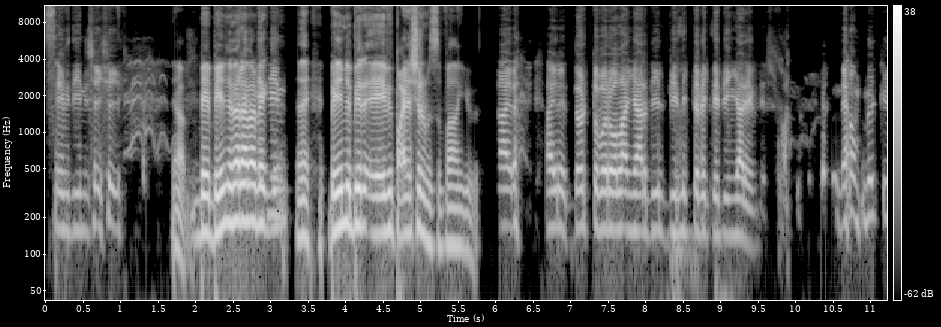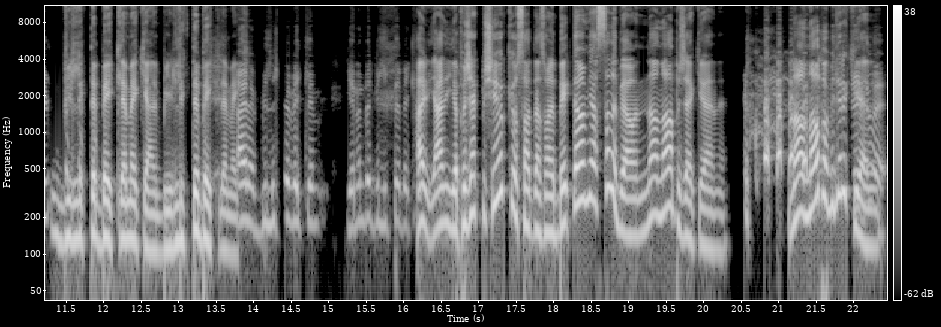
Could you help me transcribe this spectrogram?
Sevdiğini şey şey. Ya be- benimle beraber dediğin- bekle. Hani benimle bir evi paylaşır mısın falan gibi. Hayır hayır dört duvarı olan yer değil birlikte beklediğin yer evdir. ne amına koyayım. Birlikte beklemek yani. Birlikte beklemek. Aynen birlikte bekle yanında birlikte bekle. Hayır yani yapacak bir şey yok ki o saatten sonra. Beklemem yazsana bir an. Ne, ne yapacak yani? ne, ne yapabilir ki yani? mi?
